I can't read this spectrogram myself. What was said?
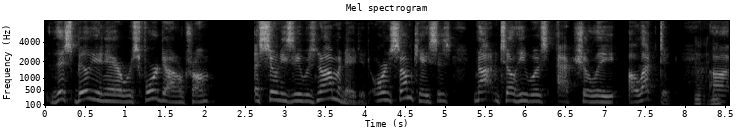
this billionaire was for Donald Trump as soon as he was nominated, or in some cases, not until he was actually elected. Mm-hmm. Uh,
